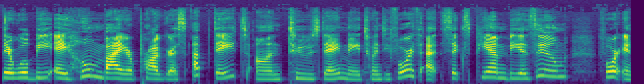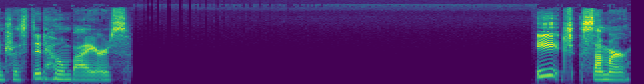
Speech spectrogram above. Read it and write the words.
There will be a home buyer progress update on Tuesday, May 24th at 6 p.m. via Zoom for interested homebuyers. Each summer,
